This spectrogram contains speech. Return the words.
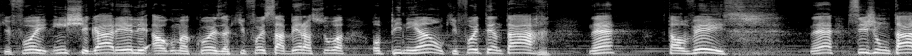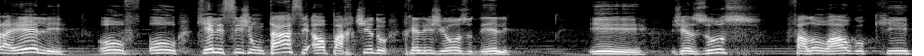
que foi instigar ele a alguma coisa, que foi saber a sua opinião, que foi tentar, né, talvez, né, se juntar a ele, ou, ou que ele se juntasse ao partido religioso dele. E Jesus falou algo que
